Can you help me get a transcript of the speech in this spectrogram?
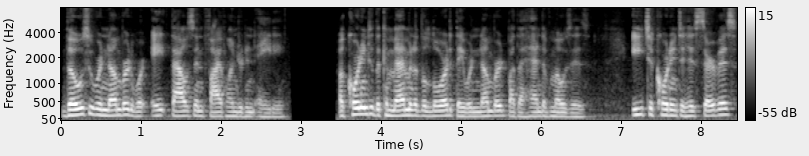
those who were numbered were eight thousand five hundred and eighty. According to the commandment of the Lord, they were numbered by the hand of Moses, each according to his service,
